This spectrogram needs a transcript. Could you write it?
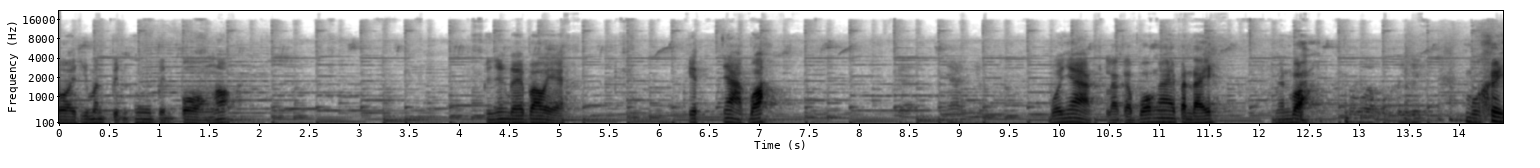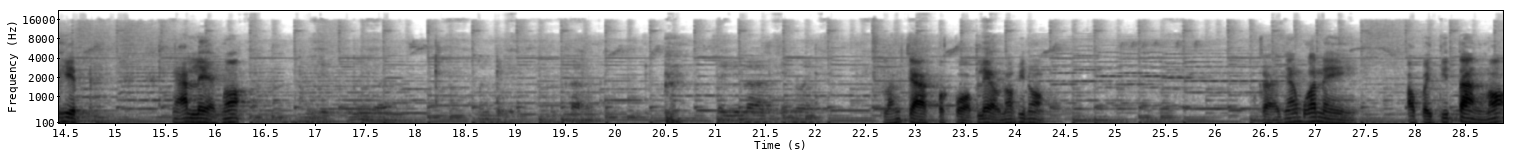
รอยที่มันเป็นหูเป็นปองเนาะเป็นยังไงบ้าวแอร์เฮ็ดยากบ่ก็ยากอยู่บ่ยากแล้วก็บ่ง่ายปานใดแม่นบ่เพราะว่าผมเคยเฮ็ดบ่เคยเฮ็ดงานแรกเนาะ หลังจากประกอบแล้วเนาะพี่น้องก็ยังบ่ทันในเอาไปติดตั้งเนาะ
